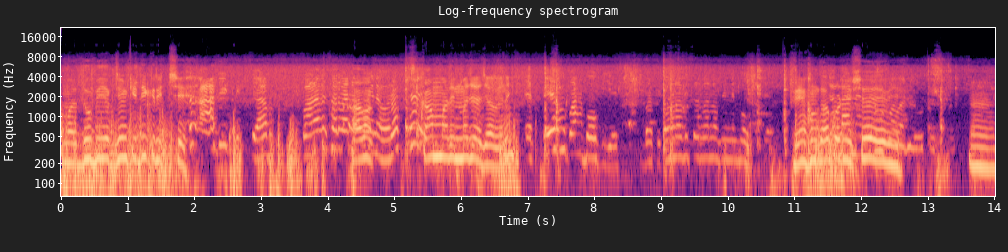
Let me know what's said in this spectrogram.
અમારે દુબી એક જીણકી દીકરી જ છે. આવા- કામમાંથી મજા જ આવે નહીં? ભેહું તો આપણી છે એવી. હમ.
